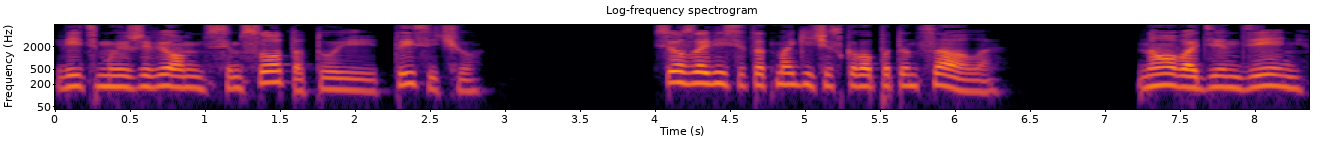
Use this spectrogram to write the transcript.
Ведь мы живем семьсот, а то и тысячу. Все зависит от магического потенциала. Но в один день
